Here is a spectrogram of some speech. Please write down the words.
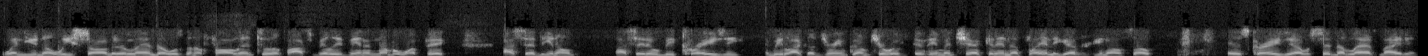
when you know we saw that Orlando was going to fall into a possibility of being a number one pick, I said, you know, I said it would be crazy. It'd be like a dream come true if, if him and Chet could end up playing together. You know, so it was crazy. I was sitting up last night and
